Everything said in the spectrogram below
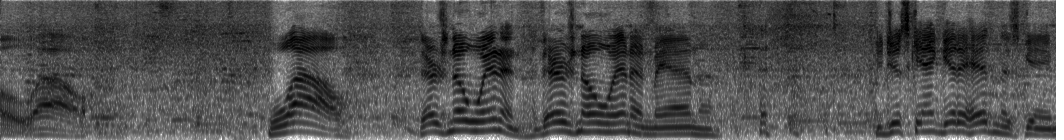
Oh wow. Wow. There's no winning. There's no winning, man. you just can't get ahead in this game.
